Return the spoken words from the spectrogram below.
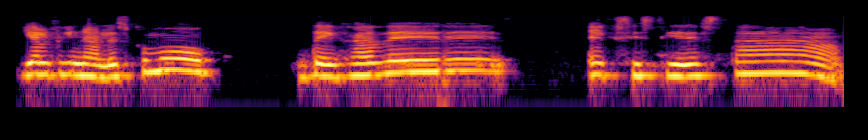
y al final es como deja de existir esta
